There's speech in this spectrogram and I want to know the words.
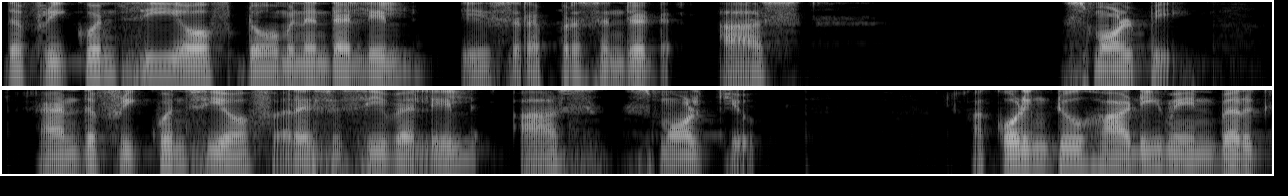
The frequency of dominant allele is represented as small p and the frequency of recessive allele as small q. According to Hardy-Weinberg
